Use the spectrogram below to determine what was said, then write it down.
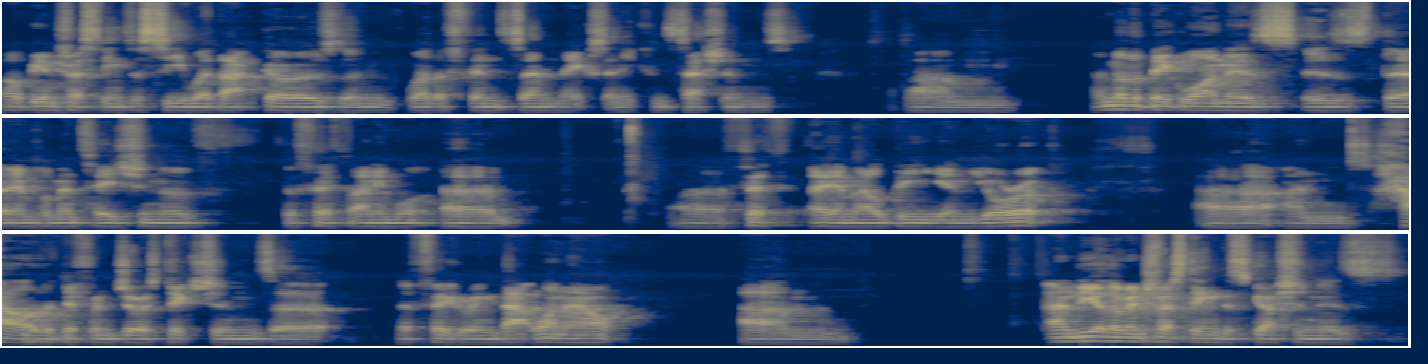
It'll be interesting to see where that goes and whether FinCEN makes any concessions. Um, another big one is is the implementation of the fifth animal uh, uh, fifth AMLD in Europe uh, and how the different jurisdictions are, are figuring that one out. Um, and the other interesting discussion is,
